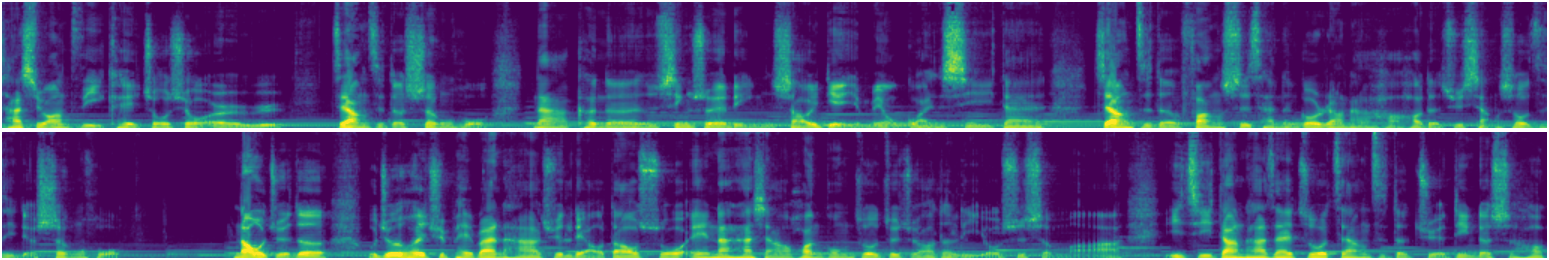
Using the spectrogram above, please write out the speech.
他希望自己可以周休二日这样子的生活，那可能薪水领少一点也没有关系，但这样子的方式才能够让他好好的去享受自己的生活。那我觉得，我就会去陪伴他，去聊到说，诶，那他想要换工作最主要的理由是什么啊？以及当他在做这样子的决定的时候，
